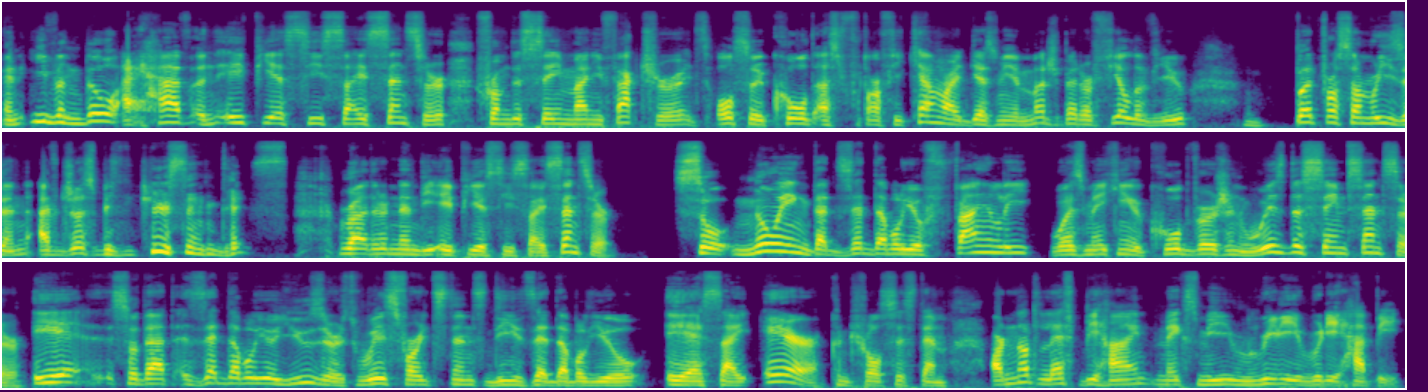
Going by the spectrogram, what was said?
And even though I have an APS-C size sensor from the same manufacturer, it's also a cooled astrophotography camera. It gives me a much better field of view. But for some reason, I've just been using this rather than the APS-C size sensor. So knowing that ZWO finally was making a cooled version with the same sensor, so that ZWO users with, for instance, the ZWO ASI Air control system are not left behind makes me really, really happy.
